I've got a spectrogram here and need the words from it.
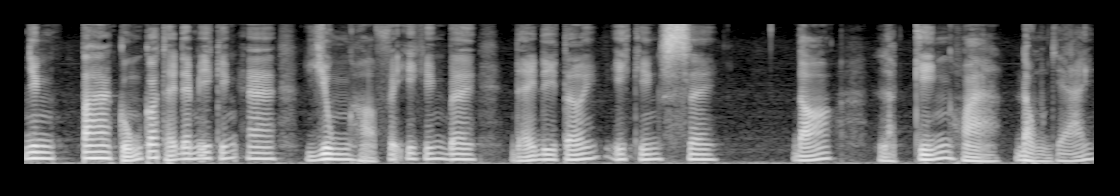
nhưng ta cũng có thể đem ý kiến A dung hợp với ý kiến B để đi tới ý kiến C. Đó là là kiến hòa đồng giải.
